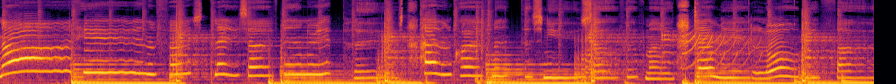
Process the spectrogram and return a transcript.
not here in the first place. I've been replaced. Haven't quite met this new self of mine. Tell me it'll all be fine.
